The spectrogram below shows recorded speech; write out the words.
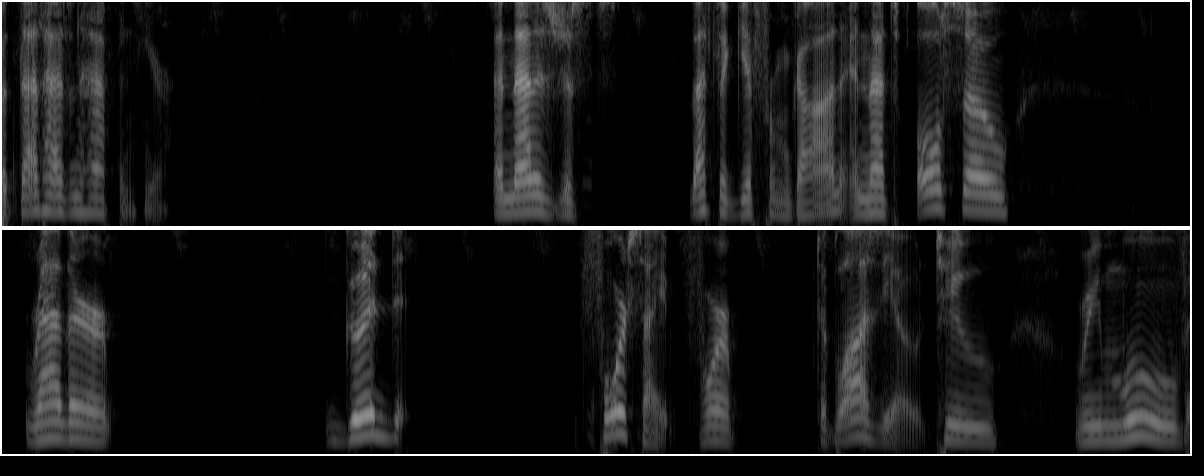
But that hasn't happened here. And that is just, that's a gift from God. And that's also rather good foresight for de Blasio to remove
